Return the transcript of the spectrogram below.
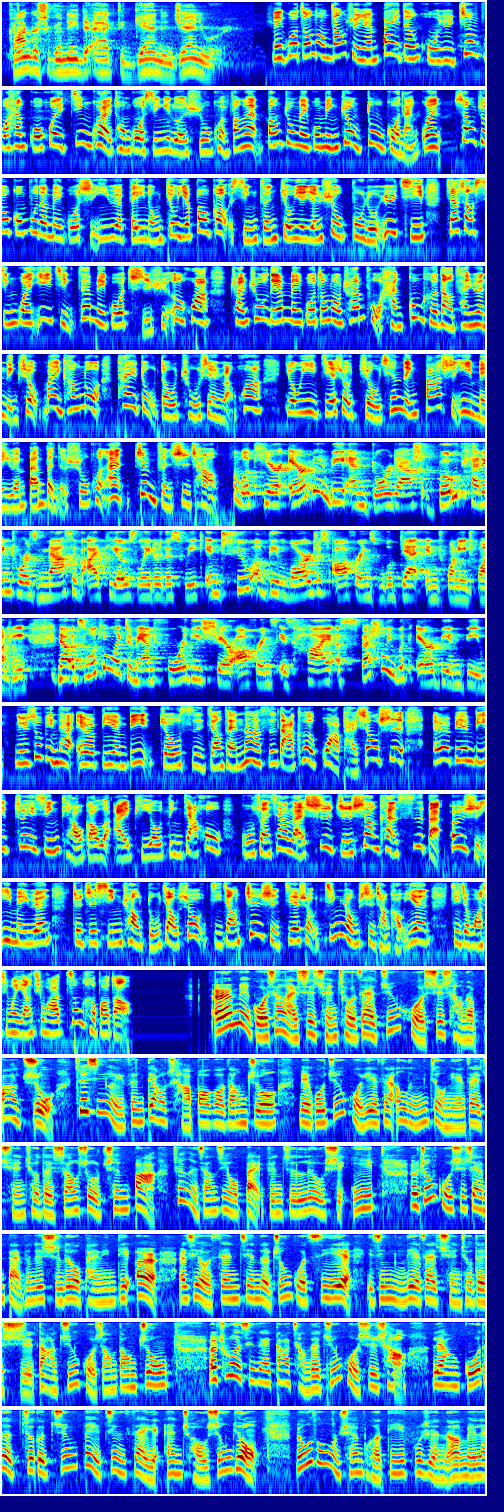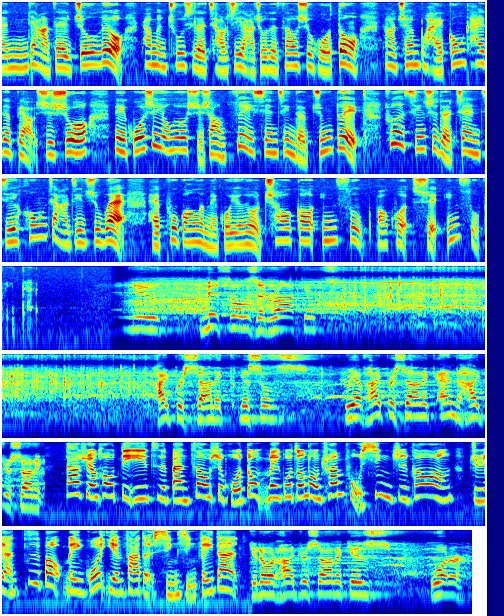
Congress is going to need to act again in January. 美国总统当选人拜登呼吁政府和国会尽快通过新一轮纾困方案，帮助美国民众渡过难关。上周公布的美国十一月非农就业报告新增就业人数不如预期，加上新冠疫情在美国持续恶化，传出连美国总统川普和共和党参院领袖麦康诺态度都出现软化，有意接受九千零八十亿美元版本的纾困案，振奋市场。Look here, Airbnb and DoorDash both heading towards massive IPOs later this week in two of the largest offers. Things Will get in 2020. Now it's looking like demand for these share offerings is high, especially with Airbnb. 旅宿平台 Airbnb 周四将在纳斯达克挂牌上市。Airbnb 最新调高了 IPO 定价后，估算下来市值上看四百二十亿美元。这支新创独角兽即将正式接受金融市场考验。记者王新文、杨启华综合报道。而美国向来是全球在军火市场的霸主。最新有一份调查报告当中，美国军火业在二零一九年在全球的销售称霸，占了将近有百分之六十一。而中国是占百分之十六，排名第二。而且有三间的中国企业已经名列在全球的十大军火商当中。而除了现在大抢在军火市场，两国的这个军备竞赛也暗潮汹涌。美国总统川普和第一夫人呢梅兰妮亚在周六，他们出席了乔治亚州的造势活动，那川普还公开的表示说，美国是拥有史上最先进的军队，除了新式的战机、轰炸机之外，还曝光了美国拥有超高音速，包括水音速飞弹。New missiles and rockets, hypersonic missiles. We have hypersonic and hydrosonic. 大选后第一次办造势活动，美国总统川普兴致高昂，居然自曝美国研发的新型飞弹。You know what hydrosonic is? Water.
